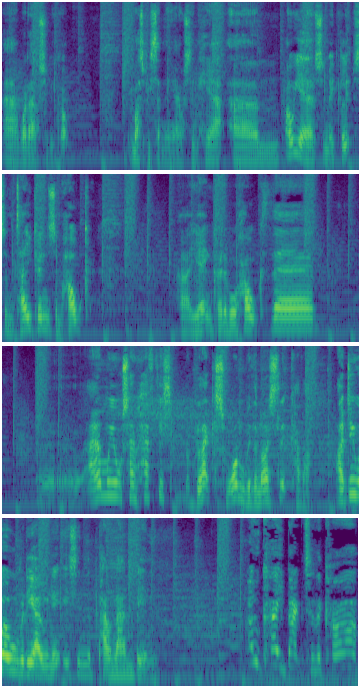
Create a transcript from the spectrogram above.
Uh, what else have we got? Must be something else in here. Um, oh yeah, some Eclipse, some Taken, some Hulk. Uh, yeah, Incredible Hulk there. Uh, and we also have this Black Swan with a nice slipcover. I do already own it, it's in the Poundland bin. Okay, back to the car.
